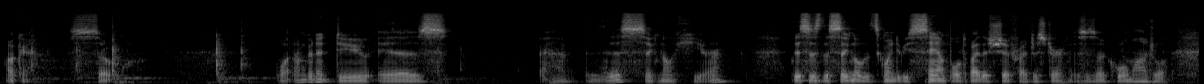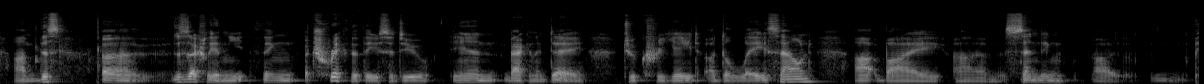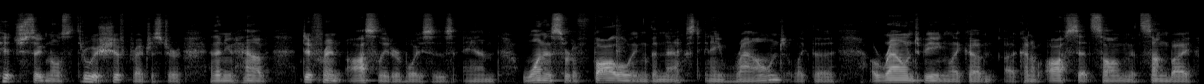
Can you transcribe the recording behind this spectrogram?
okay, so what I'm gonna do is have this signal here. This is the signal that's going to be sampled by the shift register. This is a cool module. Um, this uh, this is actually a neat thing, a trick that they used to do in back in the day to create a delay sound uh, by um, sending uh, pitch signals through a shift register and then you have different oscillator voices and one is sort of following the next in a round like the a round being like a, a kind of offset song that's sung by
